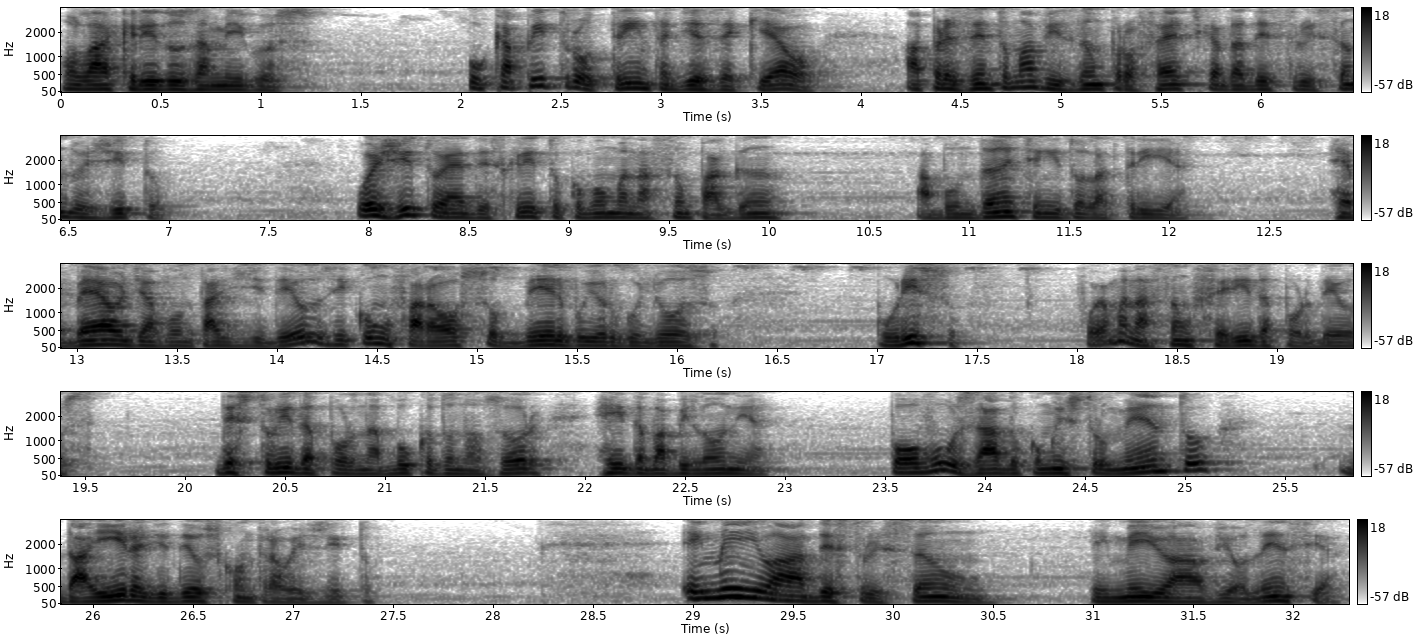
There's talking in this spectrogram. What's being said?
Olá, queridos amigos. O capítulo 30 de Ezequiel apresenta uma visão profética da destruição do Egito. O Egito é descrito como uma nação pagã, abundante em idolatria, rebelde à vontade de Deus e com um faraó soberbo e orgulhoso. Por isso, foi uma nação ferida por Deus, destruída por Nabucodonosor, rei da Babilônia, povo usado como instrumento da ira de Deus contra o Egito. Em meio à destruição, em meio à violência,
